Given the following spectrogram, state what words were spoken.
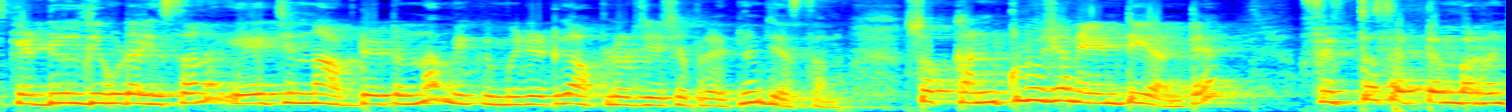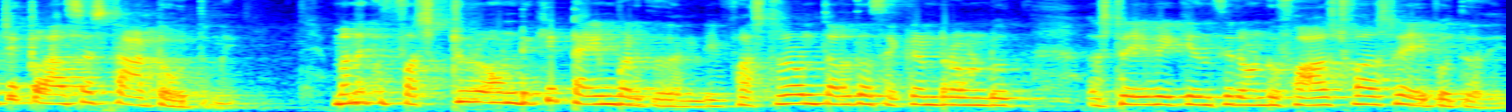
స్కెడ్యూల్ది కూడా ఇస్తాను. ఏ చిన్న అప్డేట్ ఉన్నా మీకు ఇమీడియట్గా అప్లోడ్ చేసే ప్రయత్నం చేస్తాను. సో కన్క్లూజన్ ఏంటి అంటే ఫిఫ్త్ సెప్టెంబర్ నుంచి క్లాసెస్ స్టార్ట్ అవుతున్నాయి. మనకు ఫస్ట్ రౌండ్కి టైం పడుతుందండి. ఫస్ట్ రౌండ్ తర్వాత second round stay vacancy round fast ఫాస్ట్గా అయిపోతుంది.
